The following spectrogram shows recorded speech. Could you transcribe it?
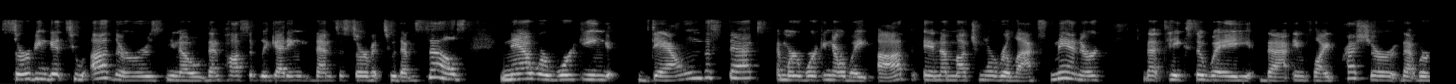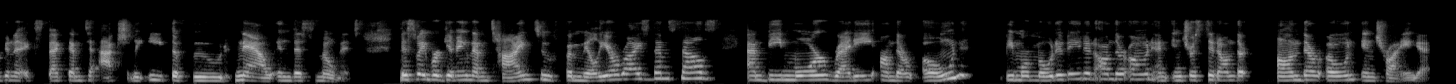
serving it to others, you know, then possibly getting them to serve it to themselves. Now we're working down the steps and we're working our way up in a much more relaxed manner that takes away that implied pressure that we're going to expect them to actually eat the food now in this moment. This way, we're giving them time to familiarize themselves and be more ready on their own, be more motivated on their own and interested on their on their own in trying it.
